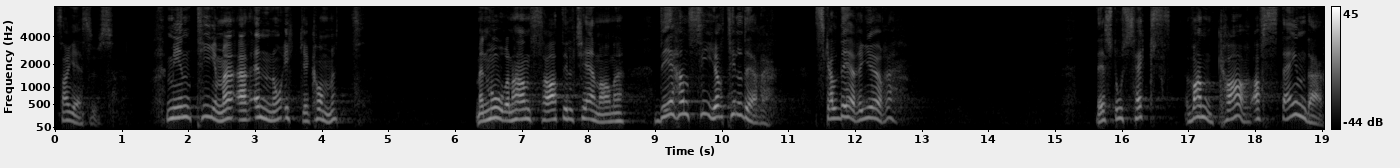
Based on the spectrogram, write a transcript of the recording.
sa Jesus. Min time er ennå ikke kommet. Men moren hans sa til tjenerne, det han sier til dere, skal dere gjøre. Det sto seks vannkar av stein der,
